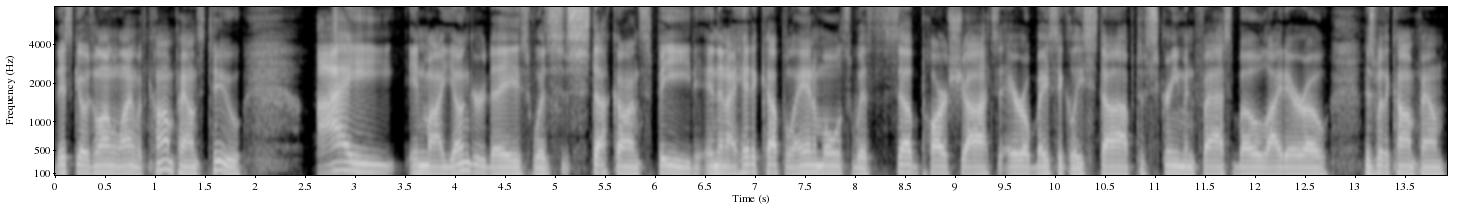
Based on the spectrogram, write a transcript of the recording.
this goes along the line with compounds too. I, in my younger days, was stuck on speed, and then I hit a couple animals with subpar shots. arrow basically stopped, screaming fast bow, light arrow. This with a compound,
